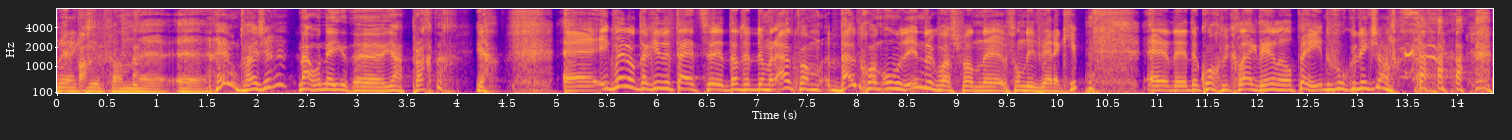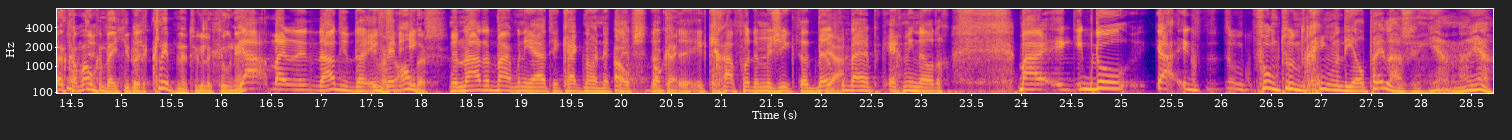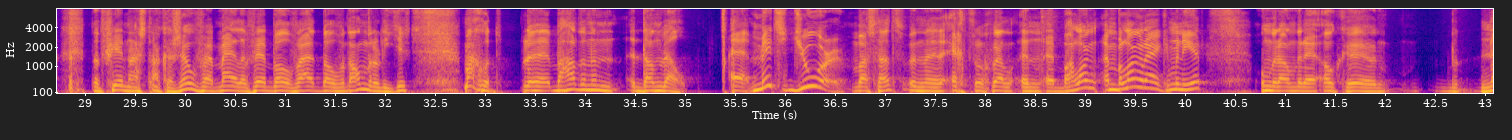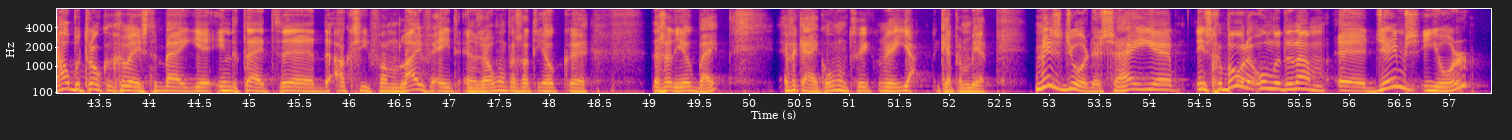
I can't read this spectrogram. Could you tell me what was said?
Werkje van... hè, wat wou je zeggen? Nou, nee, eh, ja, prachtig. Ja. Eh, ik weet nog dat ik in de tijd eh, dat het nummer uitkwam... buitengewoon onder de indruk was van, van dit werkje. En dan kocht ik gelijk de hele LP. En toen vond ik er niks aan. Dat kwam ook een beetje door de clip natuurlijk toen, hè? Ja, maar nou, die, ik was weet ik- anders. nou, dat maakt me niet uit. Ik kijk nooit naar clips. Oh, dat, ik ga voor de muziek. Dat beeld Ja. erbij heb ik echt niet nodig. Maar ik, ik bedoel... Ja, ik vond toen ging naar die LP luisteren. Ja, nou ja. Dat Vienna stak er zo ver, mijlen ver bovenuit boven de andere liedjes. Maar goed, eh, we hadden hem dan wel. Eh, Mitch Dewar was dat. Een, eh, echt toch wel een, belang, een belangrijke meneer. Onder andere ook nauw betrokken geweest bij in de tijd de actie van Live Aid en zo. Want daar zat hij ook, daar zat hij ook bij. Even kijken hoor, want ik, ja, ik heb hem weer. Miss Dewar dus. Hij eh, is geboren onder de naam eh, James.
